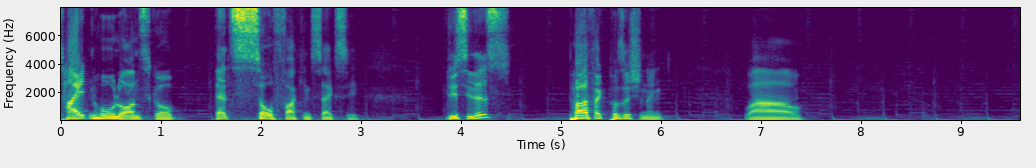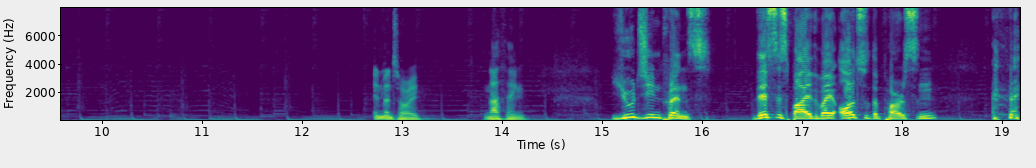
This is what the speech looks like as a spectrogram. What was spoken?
Titan Holo on scope. That's so fucking sexy. Do you see this? Perfect positioning. Wow. Inventory. Nothing. Eugene Prince. This is, by the way, also the person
